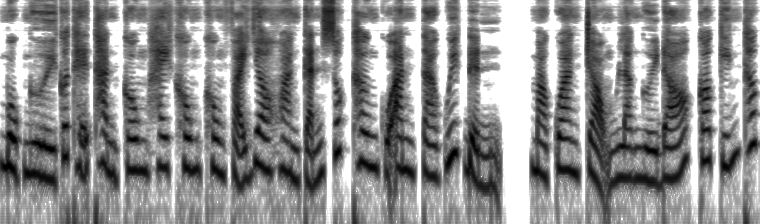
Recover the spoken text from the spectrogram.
Một người có thể thành công hay không không phải do hoàn cảnh xuất thân của anh ta quyết định, mà quan trọng là người đó có kiến thức,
